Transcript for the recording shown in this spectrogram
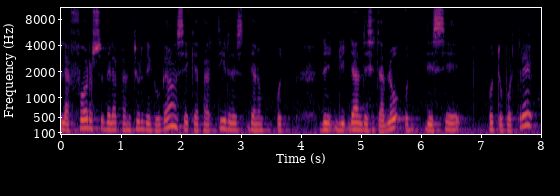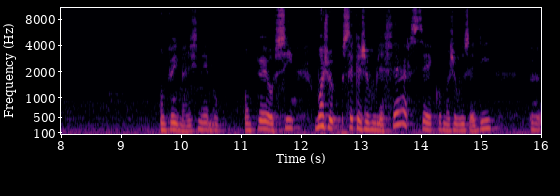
la, force de la peinture de Gauguin, c'est qu'à partir d'un de, ces tableaux, de ces autoportraits, on peut imaginer, on peut aussi. Moi, ce que je voulais faire, c'est, comme je vous ai dit, euh,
